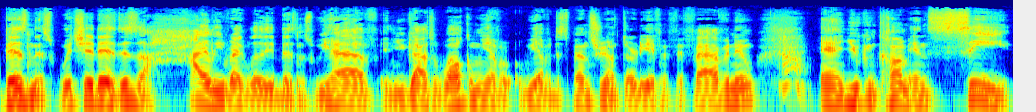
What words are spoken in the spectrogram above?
business, which it is, this is a highly regulated business. We have, and you guys are welcome. We have a, we have a dispensary on 38th and 5th Avenue, Oh. and you can come and see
